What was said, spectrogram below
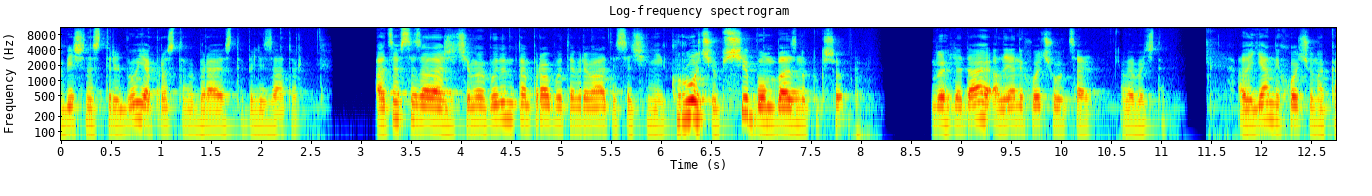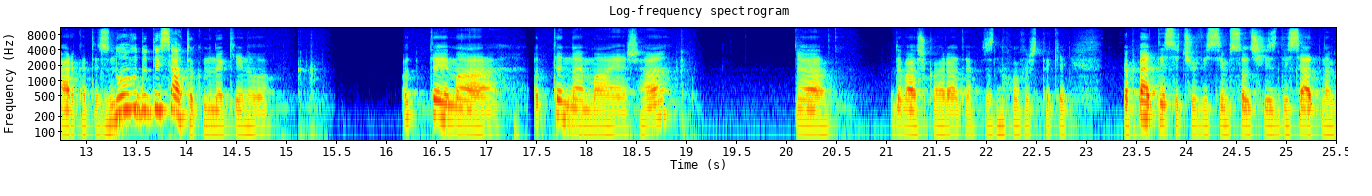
Більше на стрільбу я просто вибираю стабілізатор. А це все залежить, чи ми будемо там пробувати вриватися, чи ні. Коротше, взагалі бомбезно поки що виглядає, але я не хочу цей. Вибачте. Але я не хочу накаркати. Знову до десяток мене кинуло. От ти ма. От ти не маєш, га? Е, де важко грати. Знову ж таки. КП 1860 нам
